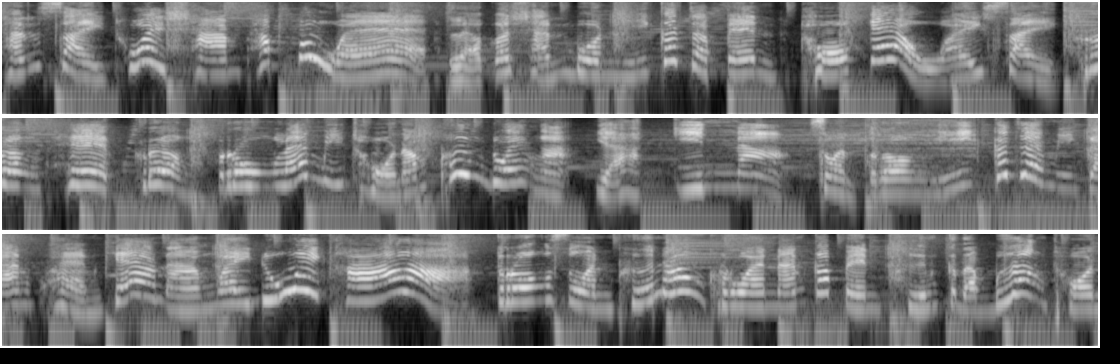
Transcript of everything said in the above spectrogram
ชั้นใส่ถ้วยชามทัพเปอร์แวร์แล้วก็ชั้นบนนี้ก็จะเป็นโถแก้วไว้ใส่เครื่องเทศ เครื่องปรุงและมีโถน้ำผึ้งด้วยงะอยากกินน่ะ ส่วนตรงนี้ก็จะมีการแขวนแก้วน้ำไว้ด้วยค่ะ ตรงส่วนพื้นห้องครัวนั้นก็เป็นพื้นกระเบื้องโทน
